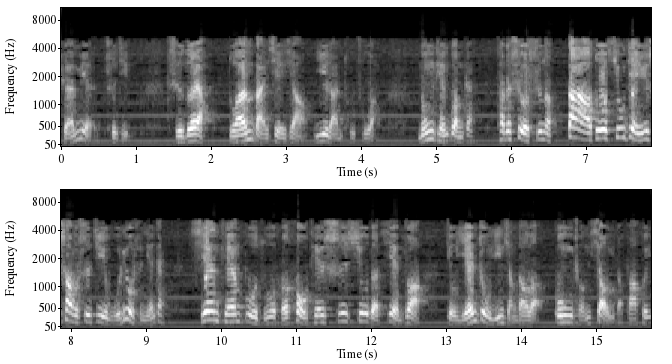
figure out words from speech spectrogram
全面吃紧，使得呀短板现象依然突出啊。农田灌溉它的设施呢，大多修建于上世纪五六十年代，先天不足和后天失修的现状，就严重影响到了工程效益的发挥。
